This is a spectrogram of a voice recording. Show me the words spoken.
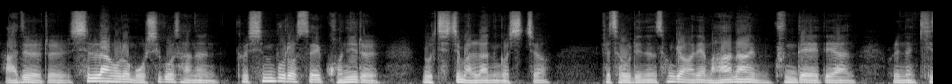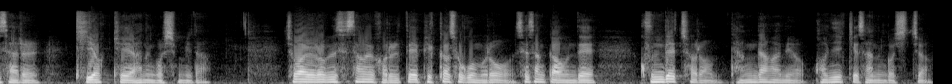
아들을 신랑으로 모시고 사는 그 신부로서의 권위를 놓치지 말라는 것이죠. 그래서 우리는 성경 안에 만한 군대에 대한 우리는 기사를 기억해야 하는 것입니다. 저와 여러분 세상을 걸을 때 빛과 소금으로 세상 가운데 군대처럼 당당하며 권위 있게 사는 것이죠.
